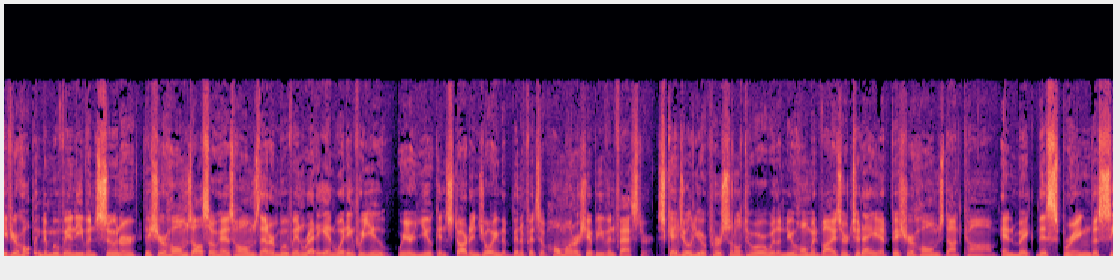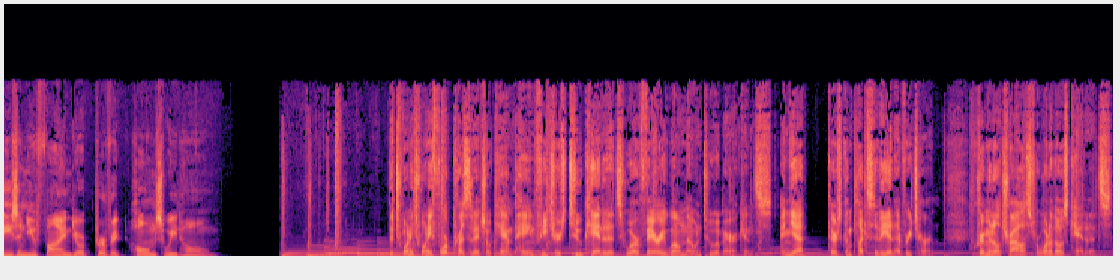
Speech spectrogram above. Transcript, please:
If you're hoping to move in even sooner, Fisher Homes also has homes that are move in ready and waiting for you, where you can start enjoying the benefits of homeownership even faster. Schedule your personal tour with a new home advisor today at FisherHomes.com and make this spring the season you find your perfect home sweet home. The 2024 presidential campaign features two candidates who are very well known to Americans. And yet, there's complexity at every turn. Criminal trials for one of those candidates,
